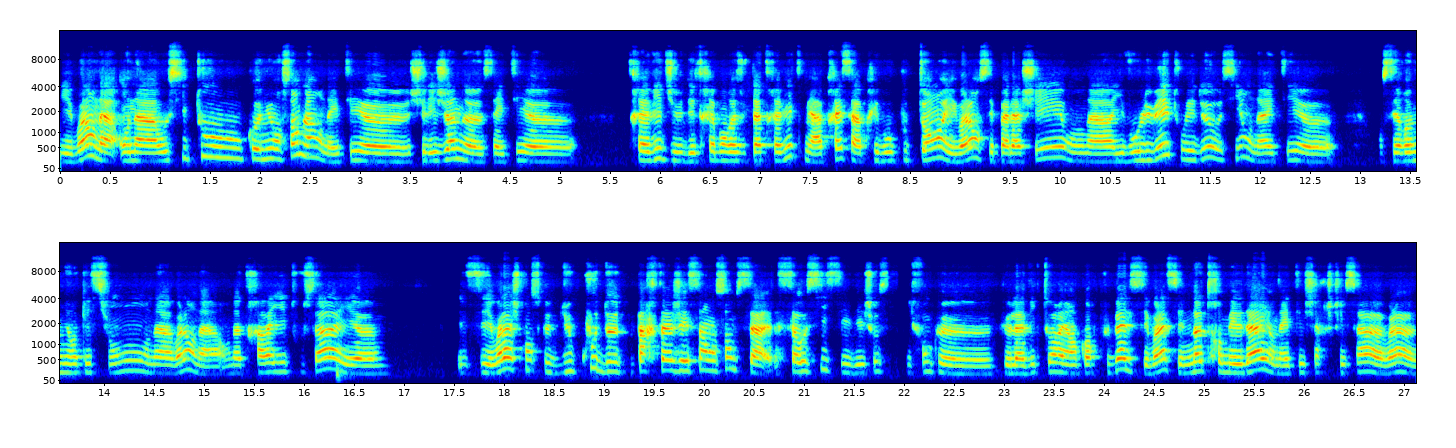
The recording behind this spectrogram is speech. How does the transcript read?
Et voilà, on a, on a aussi tout connu ensemble. Hein. On a été euh, chez les jeunes, euh, ça a été euh, très vite. J'ai eu des très bons résultats très vite, mais après, ça a pris beaucoup de temps. Et voilà, on s'est pas lâché. On a évolué tous les deux aussi. On a été, on s'est remis en question. On a, voilà, on a, on a travaillé tout ça c'est voilà, je pense que du coup de partager ça ensemble, ça, aussi c'est des choses qui font que, que la victoire est encore plus belle. C'est voilà, c'est notre médaille. On a été chercher ça, voilà,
